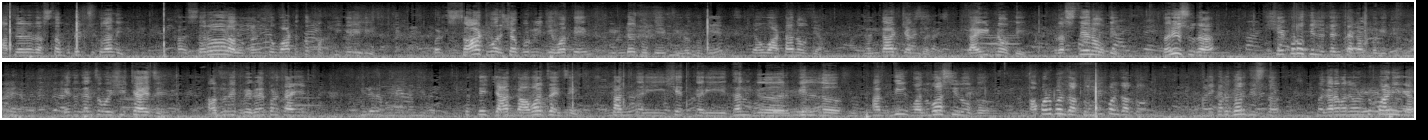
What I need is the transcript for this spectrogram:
आपल्याला रस्ता कुठे चुकला नाही. सरळ आलो कारण तो वाट तर पक्की केलेली पण साठ वर्षापूर्वी जेव्हा ते हिंडत होते फिरत होते तेव्हा वाटा नव्हत्या. घनदाट जंगल गाईड नव्हते रस्ते नव्हते. तरी सुद्धा शेकडो किल्ले त्यांच्या काळात बघितले. हे तर त्यांचं वैशिष्ट्य आहेच आहे. अजून एक वेगळे पण काय तर ते ज्या गावात जायचे कातकरी शेतकरी धनगर बिल्ल अगदी वनवासी लोक आपण पण जातो मी पण जातो. आणि एखादं घर दिसतं मग घरामध्ये म्हणतो पाणी घ्या.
